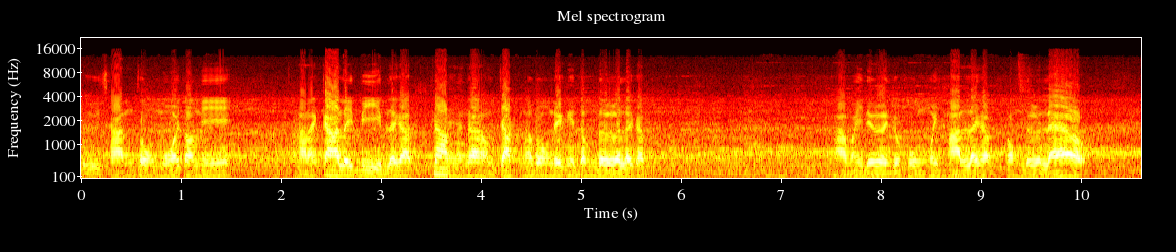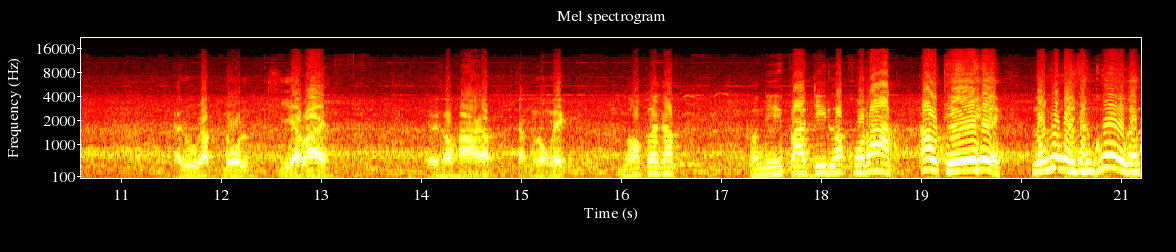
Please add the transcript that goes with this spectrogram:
คือชั้นทรงมวยตอนนี้สถานการณ์เลยบีบแล้วครับครับ ให้ทางด้านของจักรนรงค์เล็กเนี่ยต้องเดินแล้วครับถ้าไม่เดินก็คงไม่ทันแล้วครับ ต้องเดินแล้ว แล้วดูครับโดนเคลียร์ไปเดินเข้าหาครับจักรนรงค์เล็ก ล็อกแล้วครับ ตอนนี้ปลาจีนล็อกโคราชเอ้าเทล้มลงไปทั้งคู่ครับ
